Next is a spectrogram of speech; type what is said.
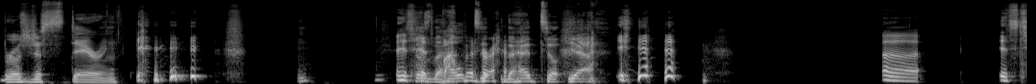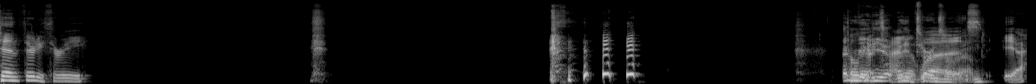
Bro's just staring. His Does the, hel- around. the head tilt? Yeah. uh, it's ten thirty three. Immediately turns around. Yeah.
